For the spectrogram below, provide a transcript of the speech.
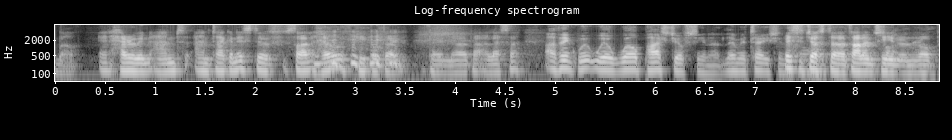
well, a heroine and antagonist of Silent Hill. If people don't don't know about Alessa, I think we're, we're well past your you know limitations. this is just a Valentina Silent and Hill. Rob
